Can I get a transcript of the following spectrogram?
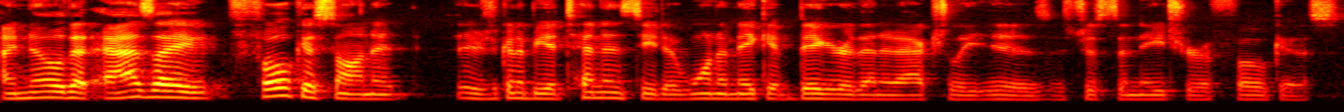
I know that as I focus on it, there's going to be a tendency to want to make it bigger than it actually is. It's just the nature of focus.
